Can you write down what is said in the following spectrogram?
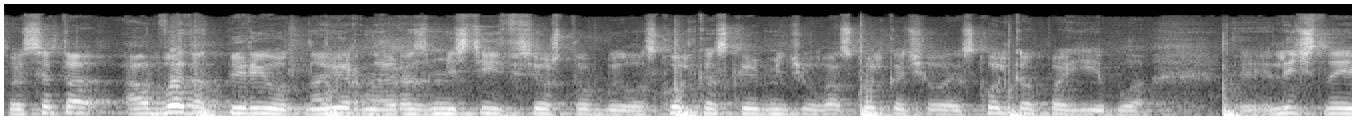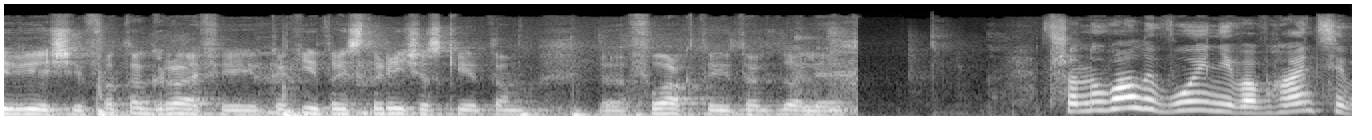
То есть это, а в этот период, наверное, разместить все, что было. Сколько с Кременчуга, сколько человек, сколько погибло, э, личные вещи, фотографии, какие-то исторические там э, факты и так далее. Вшанували воїнів-афганців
